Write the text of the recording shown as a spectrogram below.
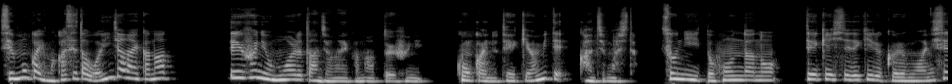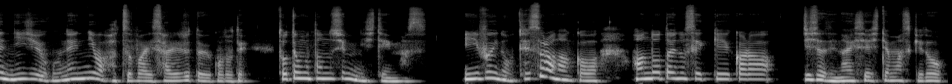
専門家に任せた方がいいんじゃないかなっていうふうに思われたんじゃないかなというふうに今回の提携を見て感じました。ソニーとホンダの提携してできる車は2025年には発売されるということで、とても楽しみにしています。EV のテスラなんかは半導体の設計から自社で内製してますけど、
